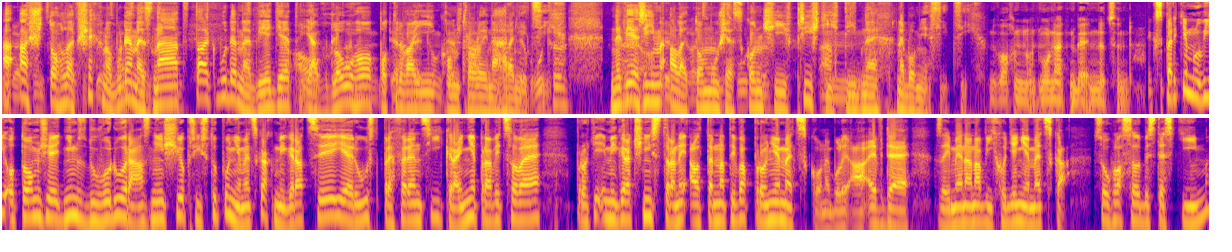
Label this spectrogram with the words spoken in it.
A až tohle všechno budeme znát, tak budeme vědět, jak dlouho potrvají kontroly na hranicích. Nevěřím ale tomu, že skončí v příštích týdnech nebo měsících. Experti mluví o tom, že jedním z důvodů ráznějšího přístupu Německa k migraci je růst preferencí krajně pravicové protiimigrační strany Alternativa pro Německo, neboli AFD, zejména na východě Německa. Souhlasil byste s tím?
